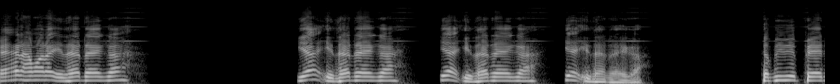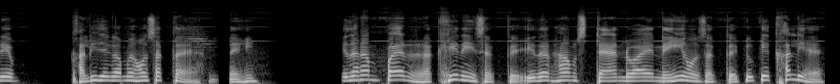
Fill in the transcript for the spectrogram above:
पैर हमारा इधर रहेगा, या इधर रहेगा, या इधर रहेगा, या इधर रहेगा। कभी भी पैर ये खाली जगह में हो सकता है? नहीं। इधर हम पैर रख ही नहीं सकते, इधर हम स्टैंड बाय नहीं हो सकते, क्योंकि खाली है।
